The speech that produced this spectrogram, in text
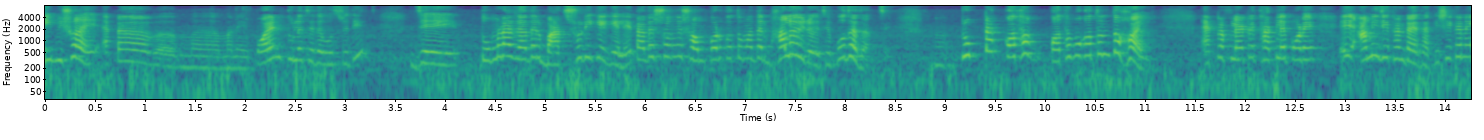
এই বিষয়ে একটা মানে পয়েন্ট তুলেছে দেবশ্রীদি যে, তোমরা যাদের বাৎসরিকে গেলে, তাদের সঙ্গে সম্পর্ক তোমাদের ভালোই রয়েছে, বোঝা যাচ্ছে। টুকটাক কথা, কথোপকথন তো হয়। একটা ফ্ল্যাটে থাকলে পরে এই আমি যেখানটায় থাকি, সেখানে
